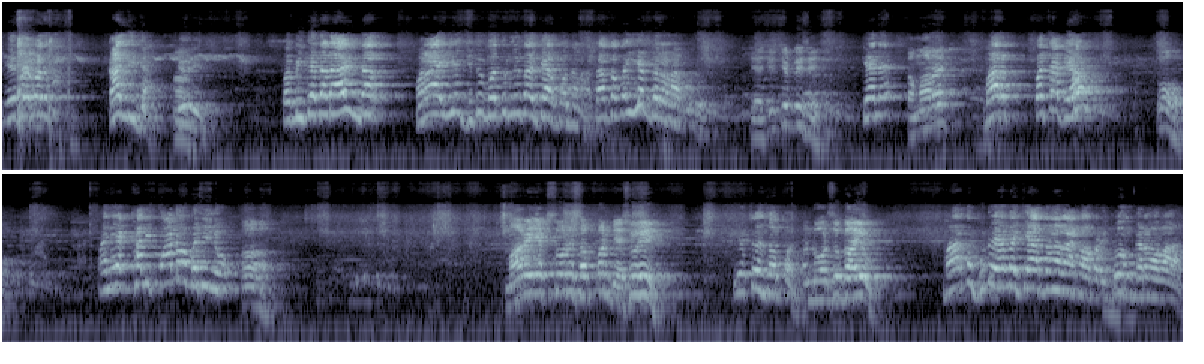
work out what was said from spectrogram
એટલે બસ કાઢ લીધા. પણ બીજા દાડે આવી ને તાર ભરાઈ ગયું કીધું મજૂર લેતા ચાર પોતાના. તાર તો પૈસા જ ધરણ આપું. છે? તમારે? મારે પચાસ ભેહો. ઓહો. અને એક ખાલી પાડો બધીનો હા. મારે એકસો ને છપ્પન ભેંસું છે એકસો ને છપ્પન. અને દોઢસો ગાયો. મારે તો ફૂટો એમાં ચાર જણા રાખવા પડે ગોમ કરવા વાળા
